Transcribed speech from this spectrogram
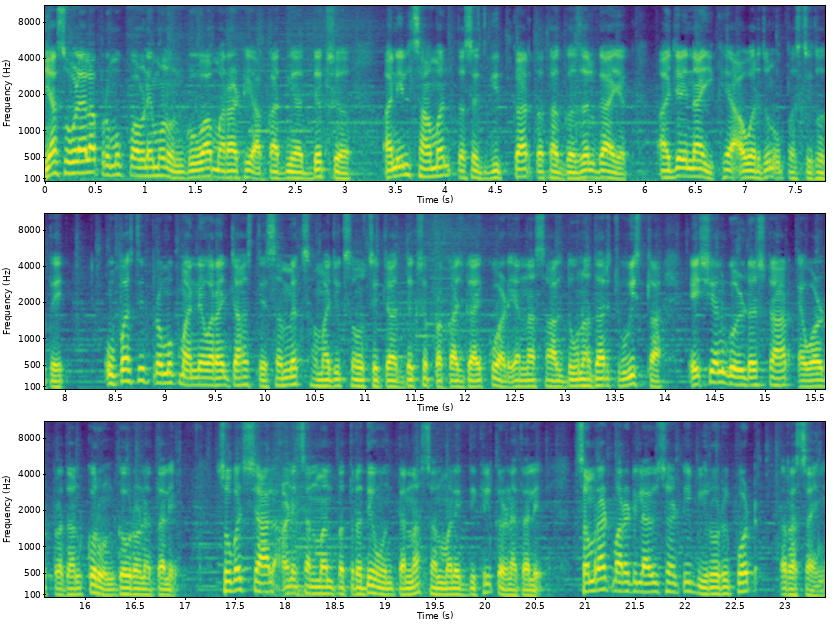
या सोहळ्याला प्रमुख पाहुणे म्हणून गोवा मराठी अकादमी अध्यक्ष अनिल सामंत तसेच गीतकार तथा गझल गायक अजय नाईक हे आवर्जून उपस्थित होते. उपस्थित प्रमुख मान्यवरांच्या हस्ते सम्यक सामाजिक संस्थेचे अध्यक्ष प्रकाश गायकवाड यांना साल दोन हजार चोवीसला एशियन गोल्ड स्टार अवॉर्ड प्रदान करून गौरवण्यात आले. सोबत शाल आणि सन्मानपत्र देऊन त्यांना सन्मानित देखील करण्यात आले. सम्राट मराठी लाईव्हसाठी ब्युरो रिपोर्ट रसायनी.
